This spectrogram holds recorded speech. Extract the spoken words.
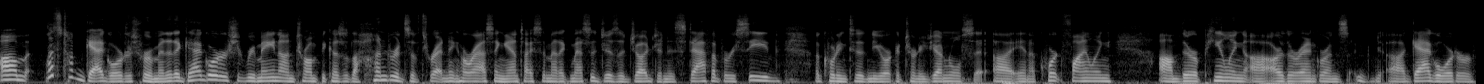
Um, let's talk gag orders for a minute. A gag order should remain on Trump because of the hundreds of threatening, harassing, anti Semitic messages a judge and his staff have received, according to the New York Attorney General uh, in a court filing. Um, they're appealing uh, Arthur Engoron's uh, gag order.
